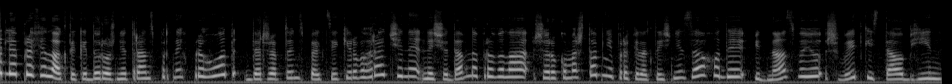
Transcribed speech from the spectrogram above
Задля профілактики дорожньо-транспортних пригод Державтоінспекція Кіровоградщини нещодавно провела широкомасштабні профілактичні заходи під назвою Швидкість та обгін.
